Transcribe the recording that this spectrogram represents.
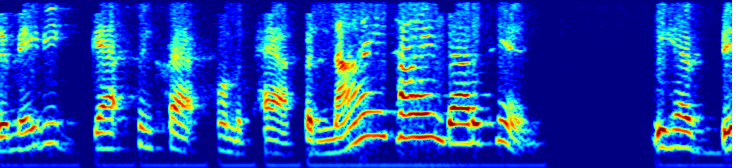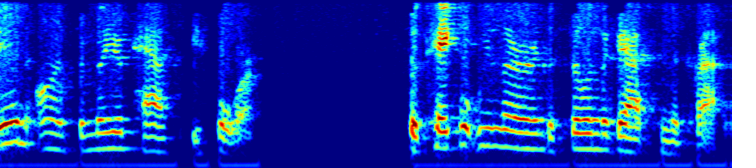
there may be gaps and cracks from the past, but nine times out of ten, we have been on familiar paths before. So take what we learned to fill in the gaps in the cracks.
